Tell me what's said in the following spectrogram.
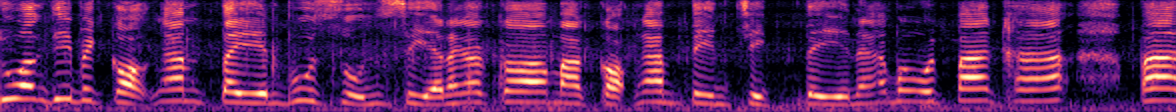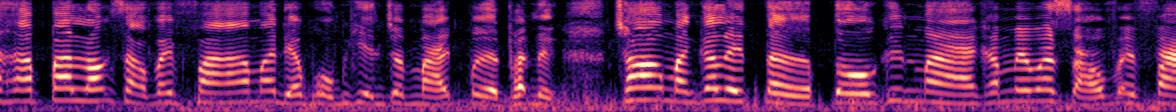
ช่วงที่ไปเกาะง่ามตีนผู้สูญเสียนะคะก็มาเกาะง่ามตีนจิกตีนะคะบอกว่าป้าคะป้าคะป้าร้องเสาไฟฟ้ามาเดี๋ยวผมเขียนจดหมายเปิดผนึก ช่องมันก็เลยเติบโตขึ้นมาครับไม่ว่าเสาไฟฟ้า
